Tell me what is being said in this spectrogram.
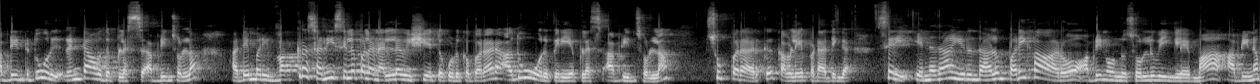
அப்படின்றது ஒரு ரெண்டாவது ப்ளஸ் அப்படின்னு சொல்லலாம். அதே மாதிரி வக்ர சனி சில பல நல்ல விஷயத்தை கொடுக்க போறாரு. அதுவும் ஒரு பெரிய ப்ளஸ் அப்படின்னு சொல்லலாம். சூப்பரா இருக்கு கவலையப்படாதீங்க. சரி என்னதான் இருந்தாலும் பரிகாரம் அப்படின்னு ஒன்று சொல்லுவீங்களேம்மா அப்படின்னா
